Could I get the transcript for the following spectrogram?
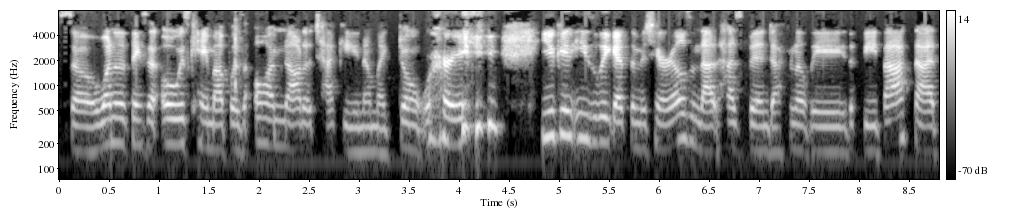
So one of the things that always came up was, "Oh, I'm not a techie," and I'm like, "Don't worry, you can easily get the materials." And that has been definitely the feedback that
